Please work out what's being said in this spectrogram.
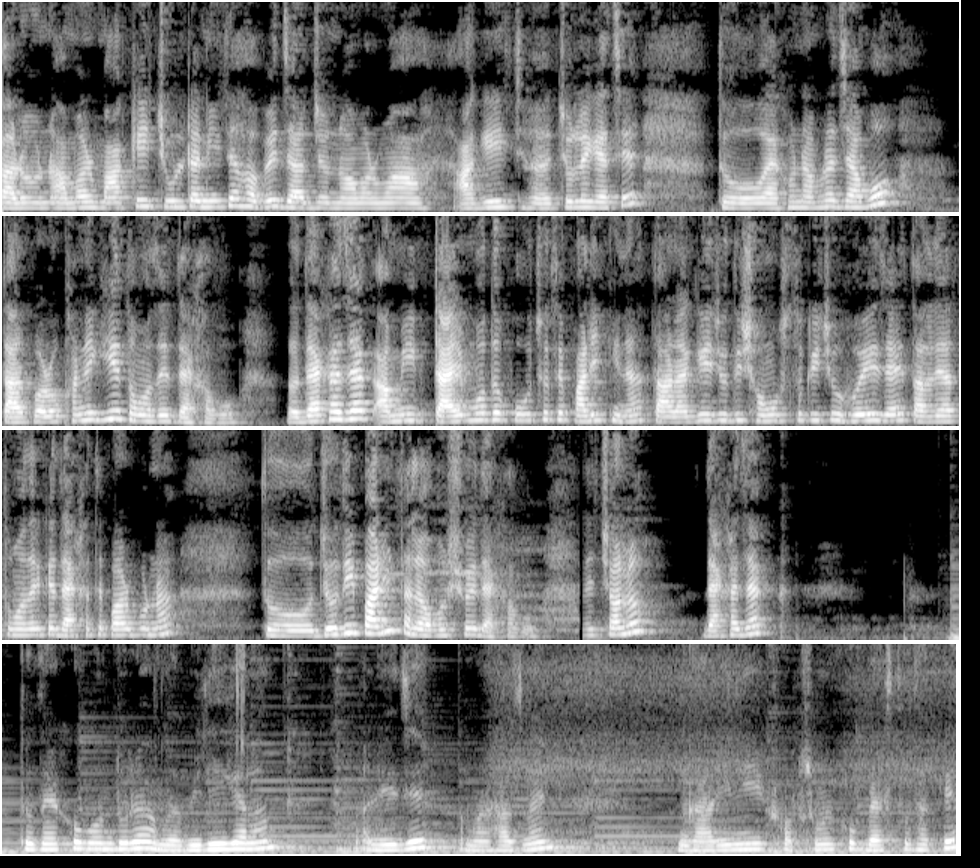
কারণ আমার মাকেই চুলটা নিতে হবে, যার জন্য আমার মা আগেই চলে গেছে। তো এখন আমরা যাব, তারপর ওখানে গিয়ে তোমাদের দেখাবো। তো দেখা যাক আমি টাইম মতো পৌঁছতে পারি কি না তার আগে যদি সমস্ত কিছু হয়ে যায়, তাহলে আর তোমাদেরকে দেখাতে পারব না। তো যদি পারি তাহলে অবশ্যই দেখাবো। তাহলে চলো, দেখা যাক। তো দেখো বন্ধুরা, আমরা বেরিয়ে গেলাম। আর এই যে আমার হাজব্যান্ড গাড়ি নিয়ে সবসময় খুব ব্যস্ত থাকে।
